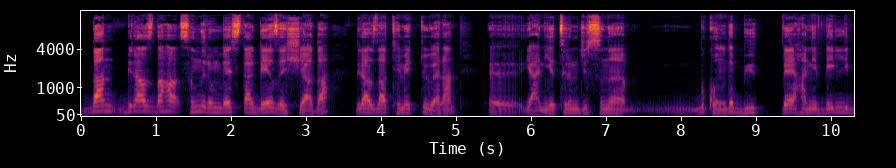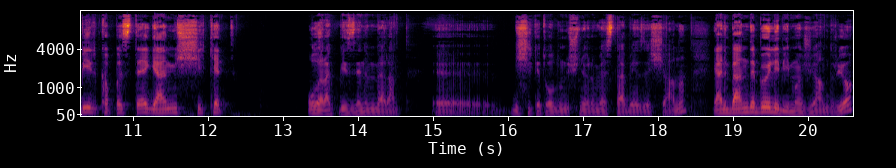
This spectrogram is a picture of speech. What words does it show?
ben biraz daha sanırım Vestel beyaz eşyada biraz daha temettü veren e, yani yatırımcısına bu konuda büyük ve hani belli bir kapasiteye gelmiş şirket olarak bir veren e, bir şirket olduğunu düşünüyorum Vestel Beyaz Eşya'nın. Yani bende böyle bir imaj uyandırıyor.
